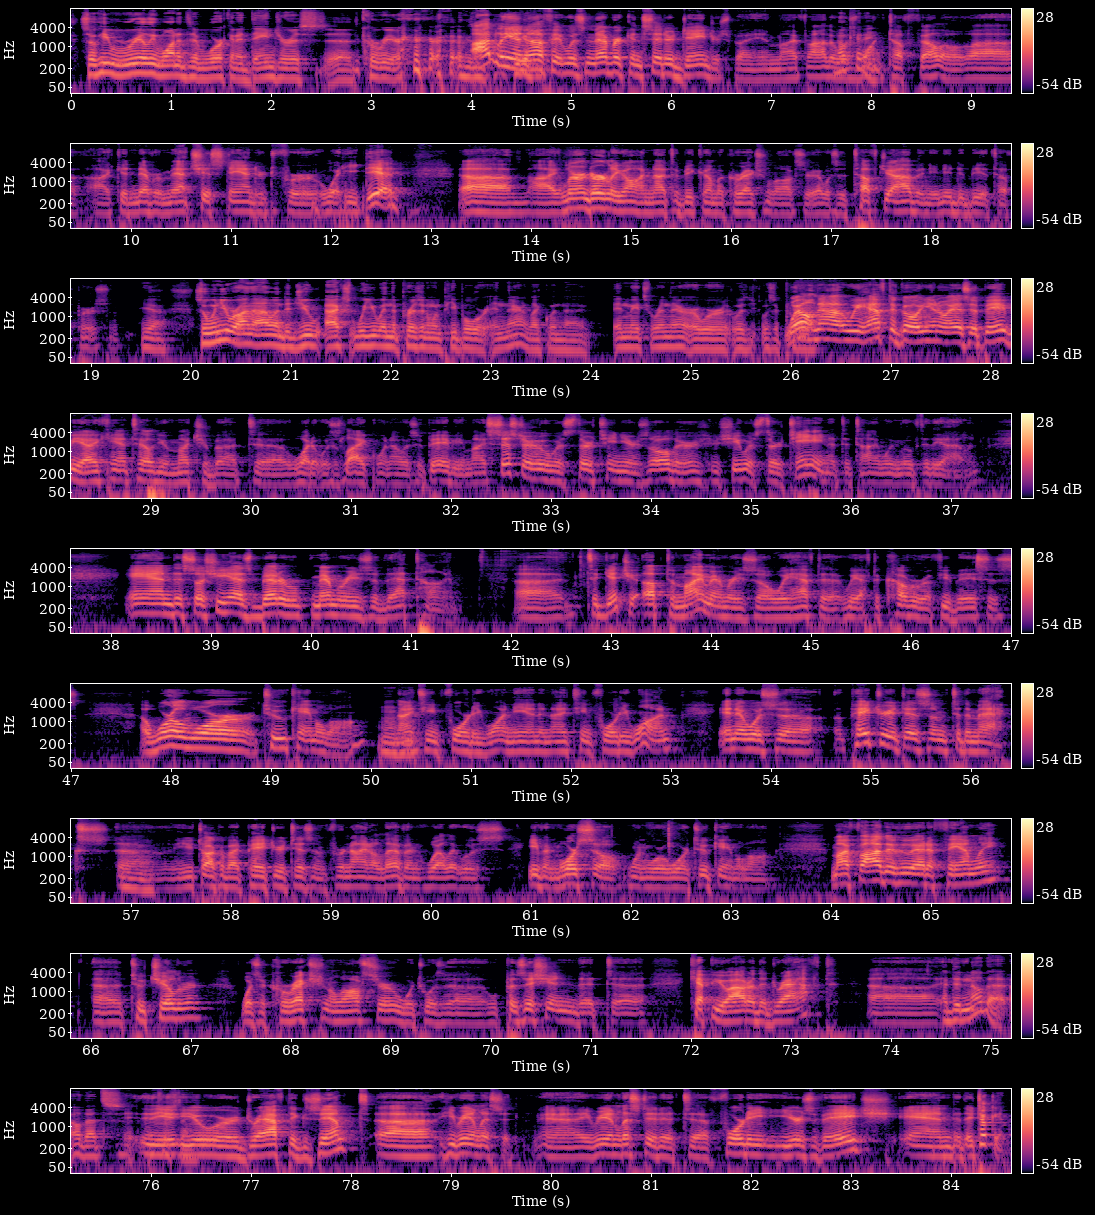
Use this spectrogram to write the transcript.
So, he really wanted to work in a dangerous uh, career. Oddly enough, it was never considered dangerous by him. My father No was kidding. one tough fellow. Uh, I could never match his standard for what he did. Um I learned early on not to become a correctional officer. That was a tough job, and you need to be a tough person. Yeah. So when you were on the island, did you actually were you in the prison when people were in there, like when the inmates were in there, or were was was it? pretty- Well, now we have to go. You know, as a baby, I can't tell you much about uh, what it was like when I was a baby. My sister, who was 13 years older, she was 13 at the time we moved to the island, and so she has better memories of that time. Uh, to get you up to my memories, though, we have to we have to cover a few bases. Uh, World War II came along, 1941, the end of 1941, and it was uh, patriotism to the max. Uh, You talk about patriotism for 9 11, well, it was even more so when World War II came along. My father, who had a family, uh, two children, was a correctional officer, which was a position that uh, kept you out of the draft. Uh, I didn't know that. Oh, that's you, you were draft exempt. Uh, he reenlisted. Uh, he reenlisted at uh, 40 years of age, and they took him.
